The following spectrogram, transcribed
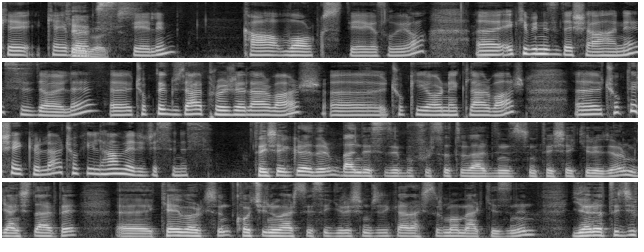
K-Works diyelim. K-Works diye yazılıyor. E, ekibiniz de şahane. Siz de öyle. E, çok da güzel projeler var. E, çok iyi örnekler var. E, çok teşekkürler. Çok ilham vericisiniz. Teşekkür ederim. Ben de size bu fırsatı verdiğiniz için teşekkür ediyorum. Gençler de e, K-Works'ün Koç Üniversitesi Girişimcilik Araştırma Merkezi'nin yaratıcı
